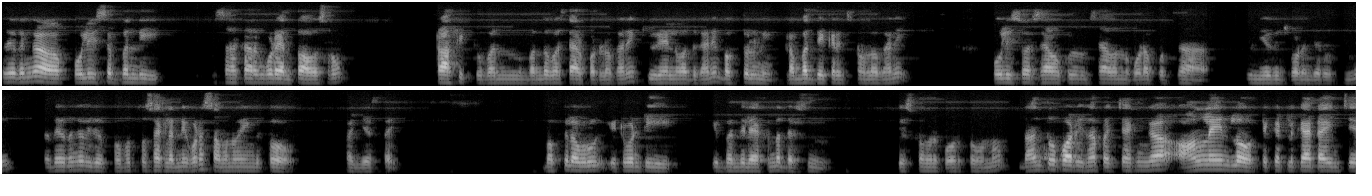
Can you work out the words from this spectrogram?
అదేవిధంగా పోలీస్ సిబ్బంది సహకారం కూడా ఎంతో అవసరం. ట్రాఫిక్ బంద్ బందోబస్తు ఏర్పాటులో కానీ క్యూ వద్ద కానీ భక్తుల్ని క్రమబద్ధీకరించడంలో కానీ పోలీసు వారి సేవకుల సేవలను కూడా పూర్తిగా వినియోగించుకోవడం జరుగుతుంది. అదేవిధంగా వివిధ ప్రభుత్వ శాఖలన్నీ కూడా సమన్వయంతో పనిచేస్తాయి. భక్తులు ఎవరు ఎటువంటి ఇబ్బంది లేకుండా దర్శనం చేసుకోమని కోరుతూ ఉన్నాం. దాంతోపాటు ఈసారి ప్రత్యేకంగా ఆన్లైన్లో టికెట్లు కేటాయించే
